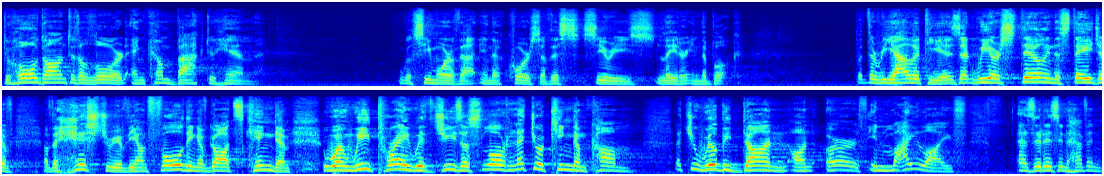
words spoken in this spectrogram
to hold on to the Lord and come back to Him. We'll see more of that in the course of this series later in the book. But the reality is that we are still in the stage of, of the history of the unfolding of God's kingdom when we pray with Jesus, Lord, let your kingdom come. Let your will be done on earth, in my life, as it is in heaven.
